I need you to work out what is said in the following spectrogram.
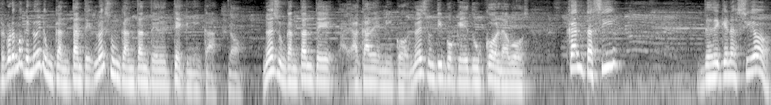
Recordemos que no era un cantante, no es un cantante de técnica. No. No es un cantante académico, no es un tipo que educó la voz. Canta así desde que nació.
